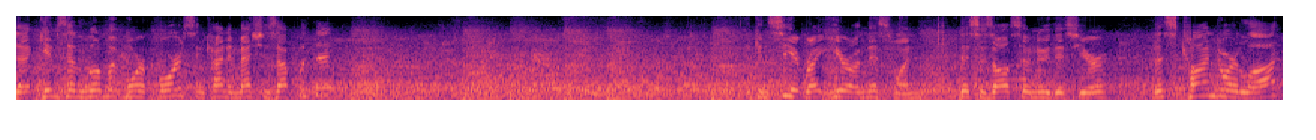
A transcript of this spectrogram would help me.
that gives it a little bit more force and kind of meshes up with it. You can see it right here on this one. This is also new this year. This Condor lock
